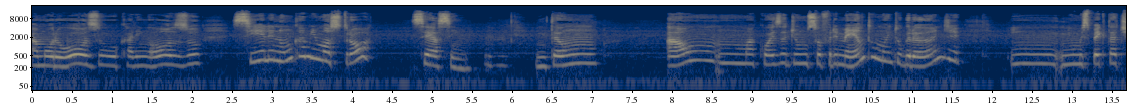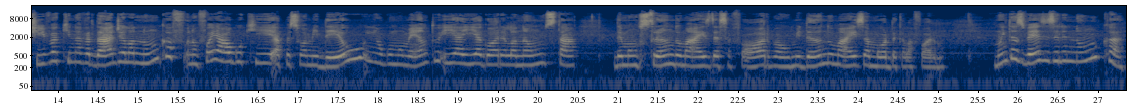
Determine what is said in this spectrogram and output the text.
amoroso, carinhoso, se ele nunca me mostrou ser assim. Uhum. Então, há um, uma coisa de um sofrimento muito grande em, em, uma expectativa que, na verdade, ela nunca não foi algo que a pessoa me deu em algum momento e aí agora ela não está demonstrando mais dessa forma ou me dando mais amor daquela forma. Muitas vezes ele nunca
